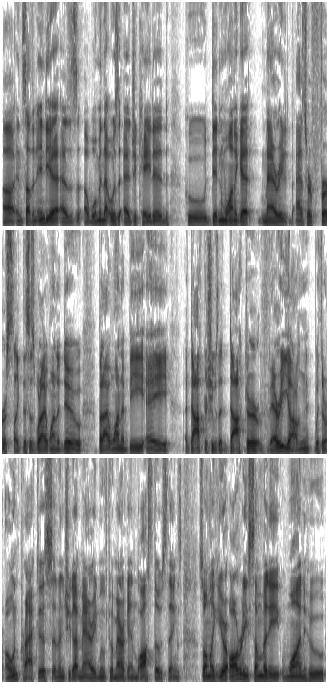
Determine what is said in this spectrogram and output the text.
uh, in southern India as a woman that was educated who didn't want to get married as her first like this is what I want to do, but I want to be a a doctor. She was a doctor very young with her own practice, and then she got married, moved to America, and lost those things. So I'm like, you're already somebody one who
